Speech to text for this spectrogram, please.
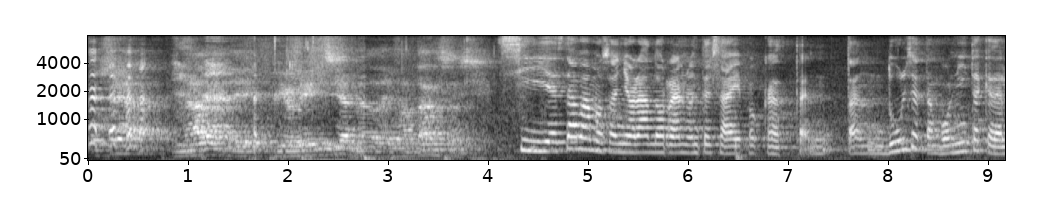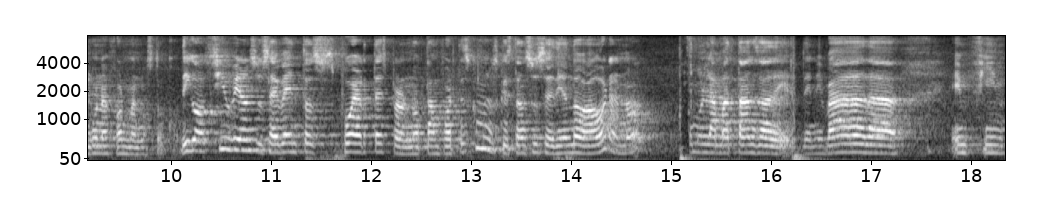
O sea, nada de violencia, nada de matanzas. Sí, estábamos añorando realmente esa época tan, tan dulce, tan bonita que de alguna forma nos tocó. Digo, sí hubieron sus eventos fuertes, pero no tan fuertes como los que están sucediendo ahora, ¿no? Como la matanza de, de Nevada, en fin.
